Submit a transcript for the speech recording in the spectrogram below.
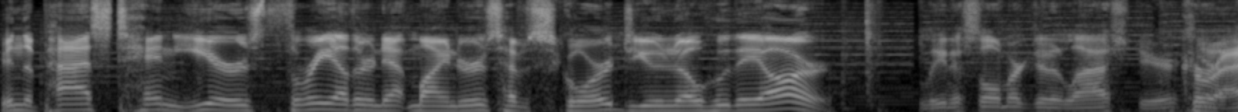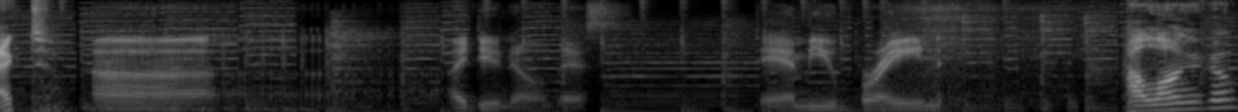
In the past 10 years, three other netminders have scored. Do you know who they are? Linus Ullmark did it last year. Correct. Uh, I do know this. Damn you, brain. How long ago?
